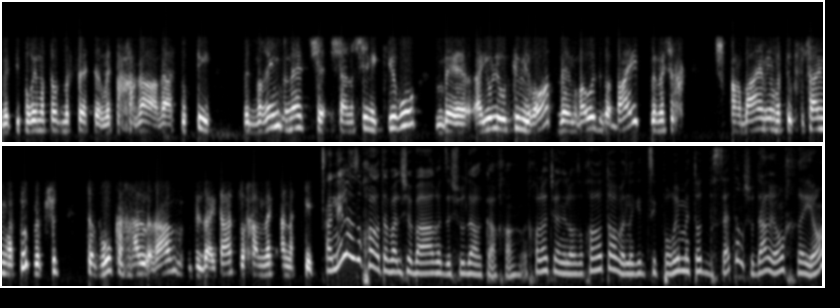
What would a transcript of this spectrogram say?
וציפורים אותות בסתר, ותחרה, והסופית, ודברים באמת ש- שאנשים הכירו, והיו להוטים לראות, והם ראו את זה בבית במשך ארבעה ימים רצוף, שלושה ימים רצוף, ופשוט צברו קהל רב, וזו הייתה הצלחה באמת ענקית. אני לא זוכרת אבל שבארץ זה שודר ככה. יכול להיות שאני לא זוכרת אותו, אבל נגיד ציפורים מתות בסתר, שודר יום אחרי יום?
